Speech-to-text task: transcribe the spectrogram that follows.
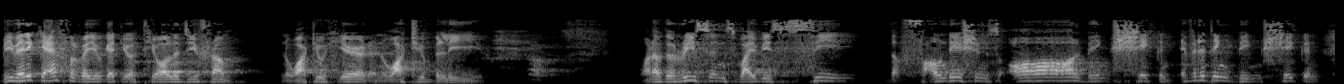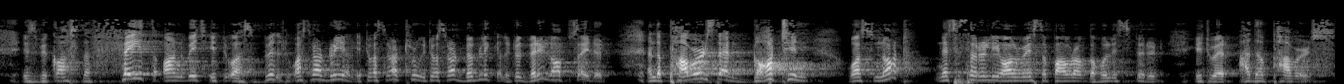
Be very careful where you get your theology from and what you hear and what you believe. One of the reasons why we see the foundations all being shaken, everything being shaken is because the faith on which it was built was not real. It was not true. It was not biblical. It was very lopsided. And the powers that got in was not necessarily always the power of the Holy Spirit. It were other powers.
